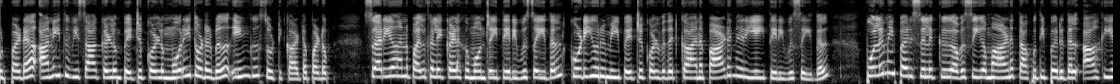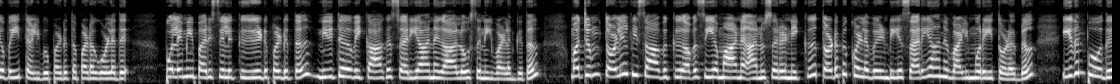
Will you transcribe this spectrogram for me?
உட்பட அனைத்து விசாக்களும் பெற்றுக்கொள்ளும் முறை தொடர்பில் இங்கு சுட்டிக்காட்டப்படும். சரியான பல்கலைக்கழகம் ஒன்றை தெரிவு செய்தல் குடியுரிமை பெற்றுக்கொள்வதற்கான பாடநெறியை தெரிவு செய்தல் புலமை பரிசலுக்கு அவசியமான தகுதி பெறுதல் ஆகியவை தெளிவுபடுத்தப்பட உள்ளது. புலமை பரிசிலுக்கு ஈடுபடுத்தல் நிதி தேவைக்காக சரியான ஆலோசனை வழங்குதல் மற்றும் தொழில் விசாவுக்கு அவசியமான அனுசரணைக்கு தொடர்பு கொள்ள வேண்டிய சரியான வழிமுறை தொடர்பில் இதன்போது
